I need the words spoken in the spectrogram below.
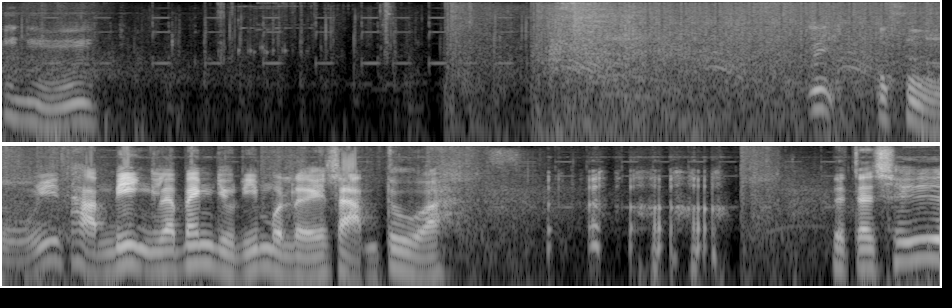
อือหือเฮ้ยโอ้โหถามมิ่งแล้วแม่งอยู่นี่หมดเลยสามตัวเดี๋ยวจะเชื่อ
